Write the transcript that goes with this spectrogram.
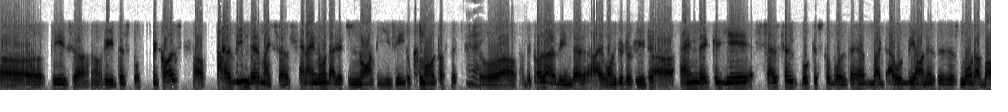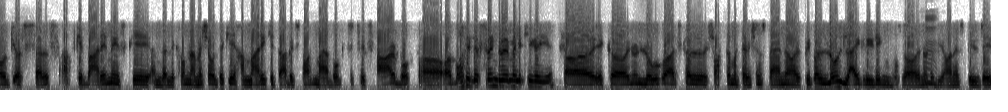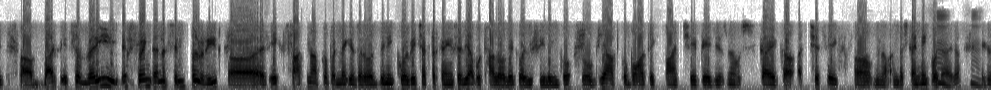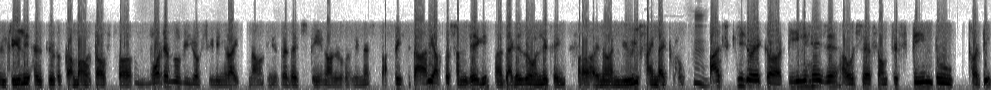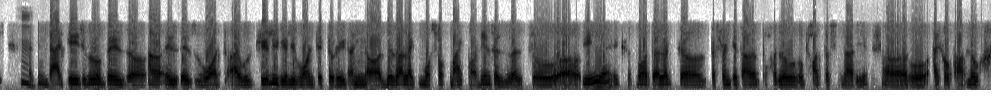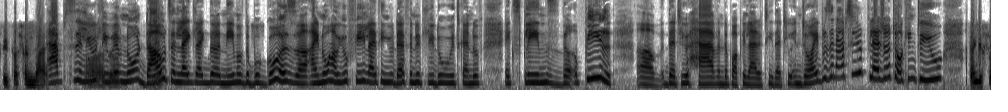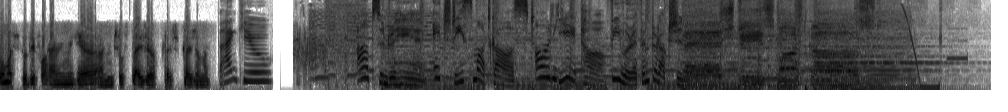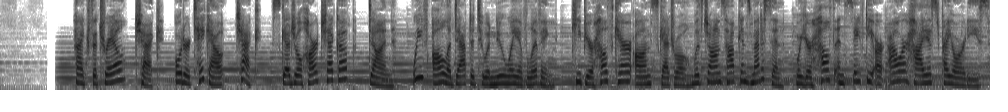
uh, please uh, read this book because uh, I have been there myself and I know that it's not easy to come out of it Right. so uh, because I've been there I want you to read it uh, and एक ये self help book इसको बोलते हैं but I would be honest this is more about yourself आपके बारे में इसके अंदर लिखा हूँ मैं हमेशा बोलते कि ये हमारी किताब it's not my book it's our book और बहुत ही डिफरेंट वे में लिखी गई है uh, एक यू नो लोगों को आजकल शॉर्ट टर्म अटेंशन स्पैन और people don't like reading you know to be honest days but it's a very different and simple read एक साथ में आपको पढ़ने की ज़रूरत भी नहीं कोई भी चैप्टर कहीं से भी आप उठा लोगे कोई भी फीलिंग को तो भी आपको बहुत एक पाँच छह पेजेस में उसका एक uh, अच्छे से एक यू नो अंडरस्टैंडिंग हो जाएगा it will really help you to come out of whatever be your feeling right now whether it's pain और लोनलीनेस आपकी किताब ही आपको समझेगी that is the only thing you know and you will find that आज की जो एक teen है I would say from fifteen to Thirty I think that age group is, uh, uh, is is what I would really really wanted to read, and uh, these are like most of my audience as well. So uh, यही है एक बहुत अलग different किताब है बहुत लोगों को बहुत पसंद आ रही है और वो आई होप आप लोग को भी पसंद आए Absolutely, और, we have no doubts, and like like the name of the book goes, uh, I know how you feel. I think you definitely do, which kind of explains the appeal uh, that you have and the popularity that you enjoy. It was an absolute pleasure talking to you. Thank you so much, Stuti, for having me here, and it was pleasure, pleasure, pleasure, man. Thank you. आप सुन रहे हैं H D smart cast और ये था fever F production HD Smartcast. Hike the trail? Check. Order takeout? Check. Schedule heart checkup? Done. We've all adapted to a new way of living. Keep your healthcare on schedule with Johns Hopkins Medicine, where your health and safety are our highest priorities.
